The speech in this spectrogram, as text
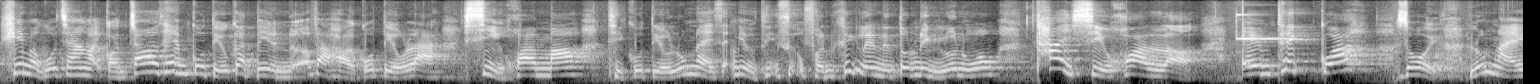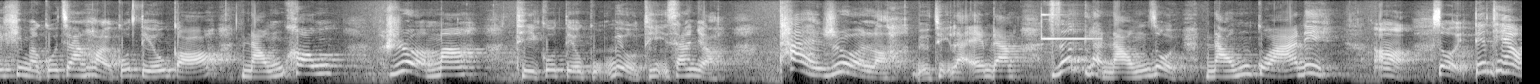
khi mà cô Trang lại còn cho thêm cô Tiếu cả tiền nữa và hỏi cô Tiếu là xỉ khoa ma thì cô Tiếu lúc này sẽ biểu thị sự phấn khích lên đến tột đỉnh luôn đúng không? Thai xỉ hoàn lở em thích quá. Rồi, lúc này khi mà cô Trang hỏi cô Tiếu có nóng không? Rửa ma thì cô Tiếu cũng biểu thị sao nhở? Tài rửa là biểu thị là em đang rất là nóng rồi, nóng quá đi. À, rồi, tiếp theo,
